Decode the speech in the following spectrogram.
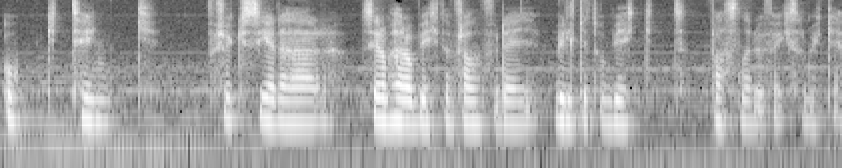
Och tänk, försök se det här, se de här objekten framför dig. Vilket objekt fastnar du för extra mycket?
